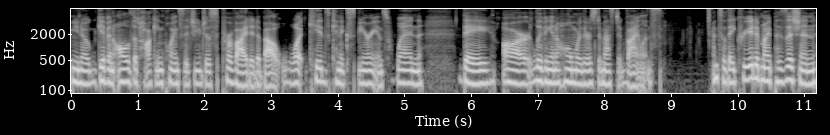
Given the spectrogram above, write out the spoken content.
you know given all of the talking points that you just provided about what kids can experience when they are living in a home where there's domestic violence and so they created my position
